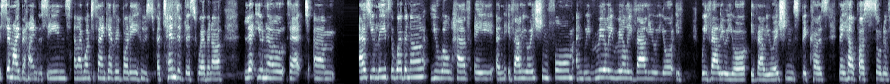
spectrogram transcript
semi behind the scenes and i want to thank everybody who's attended this webinar let you know that um, as you leave the webinar you will have a an evaluation form and we really really value your we value your evaluations because they help us sort of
